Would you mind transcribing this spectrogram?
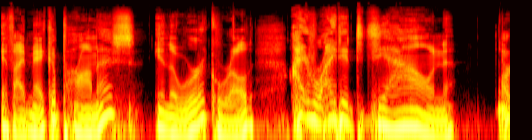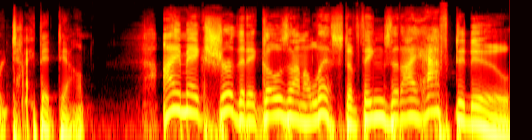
If I make a promise in the work world, I write it down or type it down. I make sure that it goes on a list of things that I have to do,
